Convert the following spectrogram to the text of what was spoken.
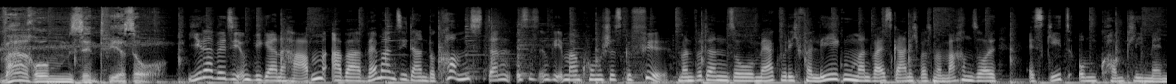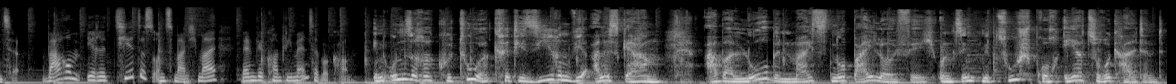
Warum sind wir so? Jeder will sie irgendwie gerne haben, aber wenn man sie dann bekommt, dann ist es irgendwie immer ein komisches Gefühl. Man wird dann so merkwürdig verlegen, man weiß gar nicht, was man machen soll. Es geht um Komplimente. Warum irritiert es uns manchmal, wenn wir Komplimente bekommen? In unserer Kultur kritisieren wir alles gern, aber loben meist nur beiläufig und sind mit Zuspruch eher zurückhaltend.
